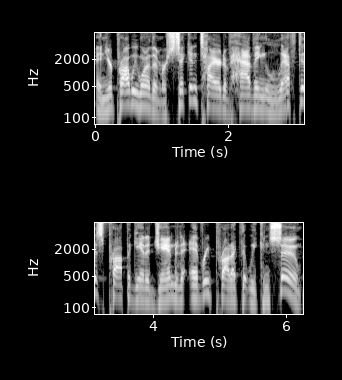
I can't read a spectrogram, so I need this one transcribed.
and you're probably one of them, are sick and tired of having leftist propaganda jammed into every product that we consume.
